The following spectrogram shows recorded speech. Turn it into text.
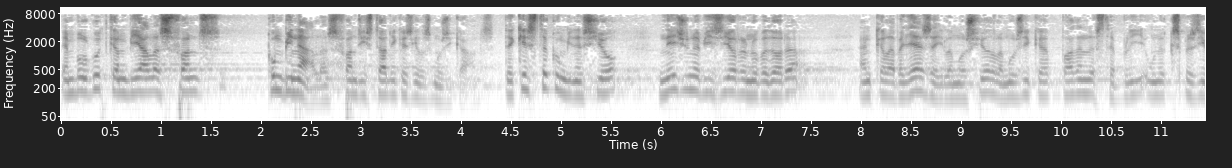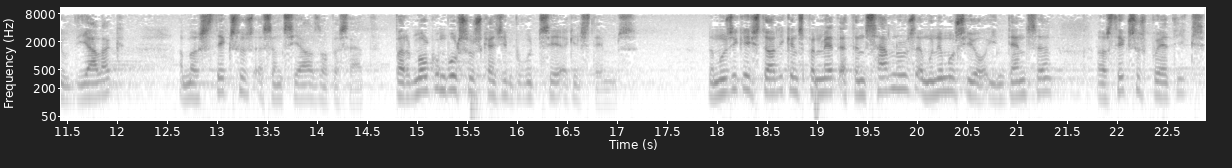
hem volgut canviar les fonts, combinar les fonts històriques i les musicals. D'aquesta combinació neix una visió renovadora en què la bellesa i l'emoció de la música poden establir un expressiu diàleg amb els textos essencials del passat, per molt convulsos que hagin pogut ser aquells temps. La música històrica ens permet atensar-nos amb una emoció intensa als textos poètics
